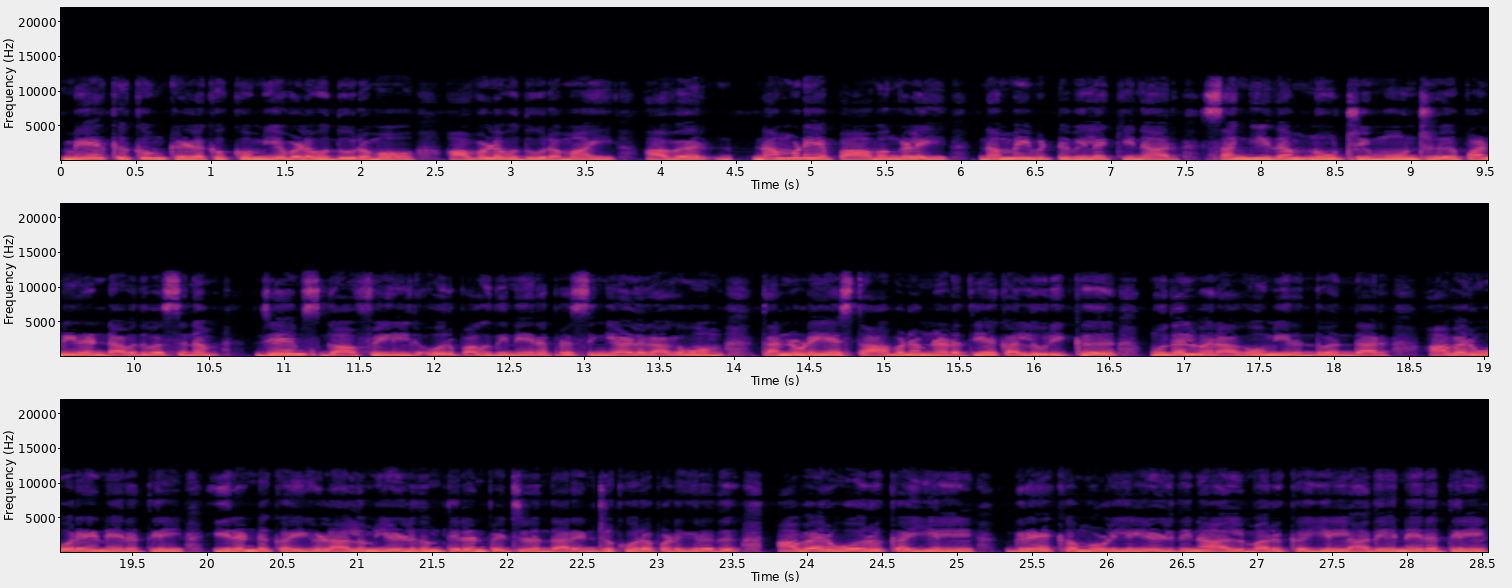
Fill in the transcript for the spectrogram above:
மேற்குக்கும் கிழக்குக்கும் எவ்வளவு தூரமோ அவ்வளவு தூரமாய் அவர் நம்முடைய பாவங்களை நம்மை விட்டு விலக்கினார். சங்கீதம் நூற்றி மூன்று பனிரெண்டாவது வசனம். ஜேம்ஸ் காஃபீல்ட் ஒரு பகுதி நேர பிரசங்கியாளராகவும் தன்னுடைய ஸ்தாபனம் நடத்திய கல்லூரிக்கு முதல்வராகவும் இருந்து வந்தார். அவர் ஒரே நேரத்தில் இரண்டு கைகளாலும் எழுதும் திறன் பெற்றிருந்தார் என்று கூறப்படுகிறது. அவர் ஒரு கையில் கிரேக்க மொழியில் எழுதினால் மறு கையில் அதே நேரத்தில்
